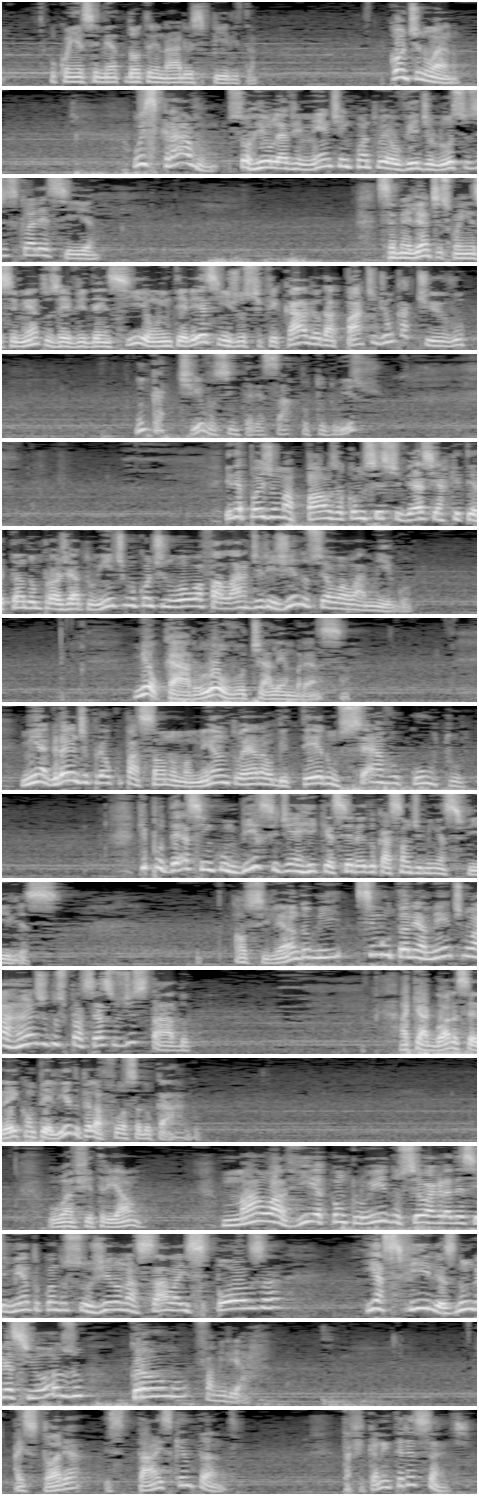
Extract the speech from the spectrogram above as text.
o conhecimento doutrinário espírita. Continuando. O escravo sorriu levemente enquanto Elvídio Lúcio esclarecia. Semelhantes conhecimentos evidenciam o interesse injustificável da parte de um cativo um cativo se interessar por tudo isso? E depois de uma pausa, como se estivesse arquitetando um projeto íntimo, continuou a falar, dirigindo-se ao amigo. Meu caro, louvo-te a lembrança. Minha grande preocupação no momento era obter um servo culto que pudesse incumbir-se de enriquecer a educação de minhas filhas auxiliando-me simultaneamente no arranjo dos processos de Estado, a que agora serei compelido pela força do cargo. O anfitrião mal havia concluído seu agradecimento quando surgiram na sala a esposa e as filhas num gracioso cromo familiar. A história está esquentando. Está ficando interessante.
